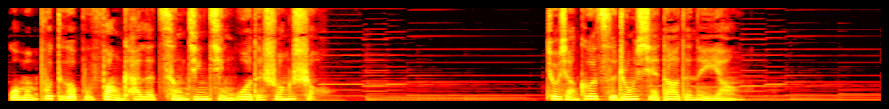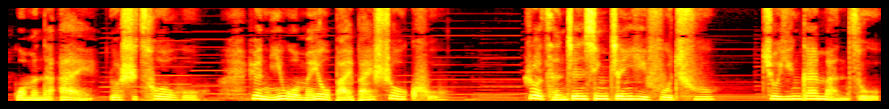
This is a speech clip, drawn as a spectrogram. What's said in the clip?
我们不得不放开了曾经紧握的双手。就像歌词中写到的那样：“我们的爱若是错误，愿你我没有白白受苦。”若曾真心真意付出，就应该满足。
